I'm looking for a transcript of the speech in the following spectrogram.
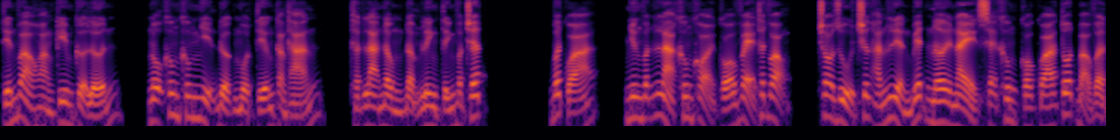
Tiến vào hoàng kim cửa lớn, nộ không không nhịn được một tiếng cảm thán, thật là nồng đậm linh tính vật chất. Bất quá, nhưng vẫn là không khỏi có vẻ thất vọng, cho dù trước hắn liền biết nơi này sẽ không có quá tốt bảo vật.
